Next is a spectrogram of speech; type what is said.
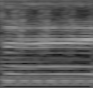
say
